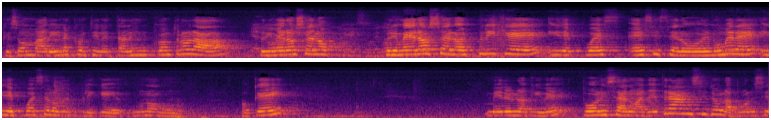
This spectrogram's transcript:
que son marinas continentales incontroladas. Primero se lo, primero se lo expliqué y después ese se lo enumeré y después se los expliqué uno a uno. ¿Ok? Mírenlo aquí, ¿ves? Póliza anual de tránsito, la póliza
